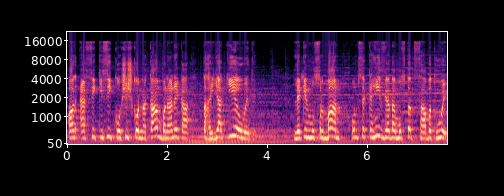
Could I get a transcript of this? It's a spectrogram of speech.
और ऐसी किसी कोशिश को नाकाम बनाने का तहैया किए हुए थे। लेकिन मुसलमान उनसे कहीं ज़्यादा मुफ़्त साबित हुए।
